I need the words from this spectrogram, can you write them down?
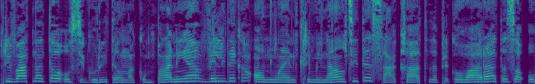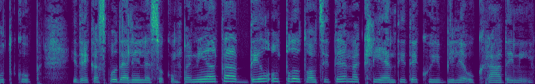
Приватната осигурителна компанија вели дека онлайн криминалците сакаат да преговараат за откуп и дека споделиле со компанијата дел од податоците на клиентите кои биле украдени.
